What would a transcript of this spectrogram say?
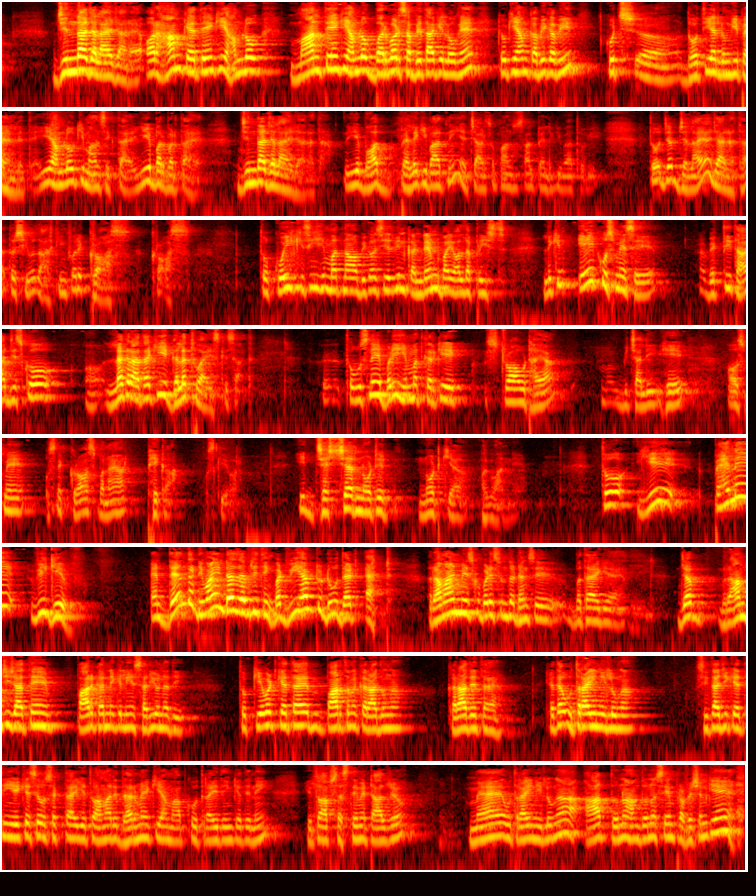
ज़िंदा जलाया जा रहा है। और हम कहते हैं कि हम लोग मानते हैं कि हम लोग बर्बर सभ्यता के लोग हैं, क्योंकि हम कभी कभी कुछ धोती या लुंगी पहन लेते हैं। ये हम लोग की मानसिकता है। ये बर्बरता है। ज़िंदा जलाया जा रहा था। ये बहुत पहले की बात नहीं है 400-500 साल पहले की बात होगी। तो जब जलाया जा रहा था तो she was asking for a cross cross तो कोई किसी हिम्मत ना हो because she been condemned by all the priest लेकिन एक उसमें से व्यक्ति था जिसको लग रहा था कि ये गलत हुआ है इसके साथ। तो उसने बड़ी हिम्मत करके एक स्ट्रॉ उठाया। बिचाली हे और उसमें उसने क्रॉस बनाया और फेंका उसकी ओर। ये जेस्चर नोटेड नोट किया भगवान ने। तो ये पहले we give and then the divine does everything but we have to do that act Ramayana में इसको बड़े सुंदर ढंग से बताया गया है। जब राम जी जाते हैं पार करने के लिए सरयू नदी तो केवट कहता है, पार तो मैं करा दूँगा, करा देता है। कहता उतराई नहीं लूँगा। सीता जी कहती हैं, ये कैसे हो सकता है? ये तो हमारे धर्म है कि हम आपको उतराई देंगे। कहते, नहीं, ये तो आप सस्ते में टाल रहे हो। मैं उतराई नहीं लूँगा। आप दोनों, हम दोनों सेम प्रोफेशन के हैं।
